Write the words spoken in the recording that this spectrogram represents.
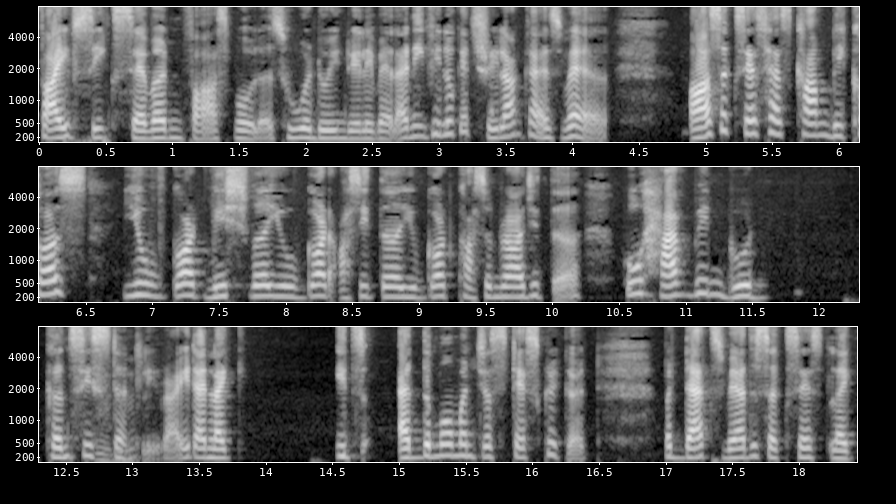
five, six, seven fast bowlers who were doing really well. And if you look at Sri Lanka as well, our success has come because you've got Vishwa, you've got Asita, you've got Kasun Rajitha, who have been good consistently, right? And like it's at the moment just test cricket, but that's where the success, like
